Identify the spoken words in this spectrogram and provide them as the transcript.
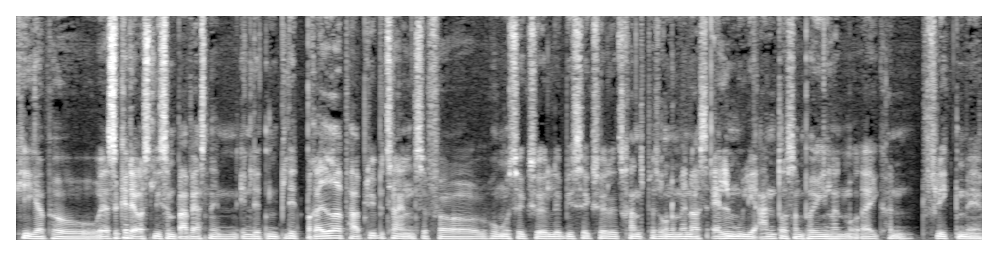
kigger på, ja, så kan det også ligesom bare være sådan en, en lidt, lidt bredere paraplybetegnelse for homoseksuelle, biseksuelle, transpersoner, men også alle mulige andre, som på en eller anden måde er i konflikt med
